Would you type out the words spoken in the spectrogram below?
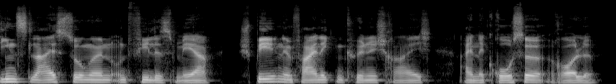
Dienstleistungen und vieles mehr spielen im Vereinigten Königreich eine große Rolle.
